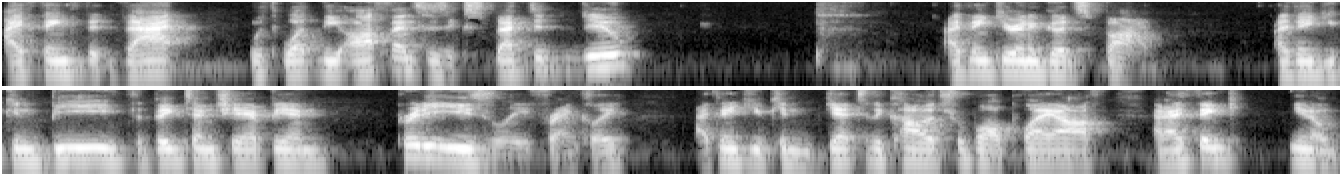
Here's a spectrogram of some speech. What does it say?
I think that that with what the offense is expected to do, I think you're in a good spot. I think you can be the Big Ten champion pretty easily, frankly. I think you can get to the college football playoff. And I think, you know,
